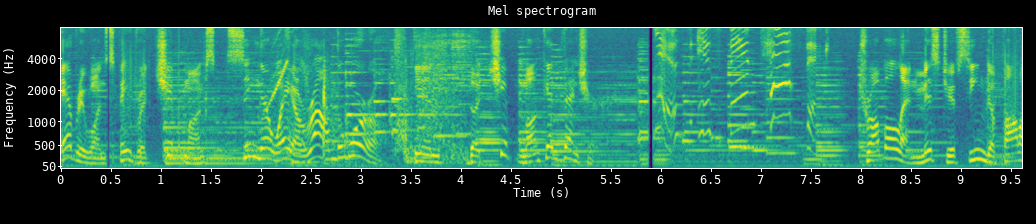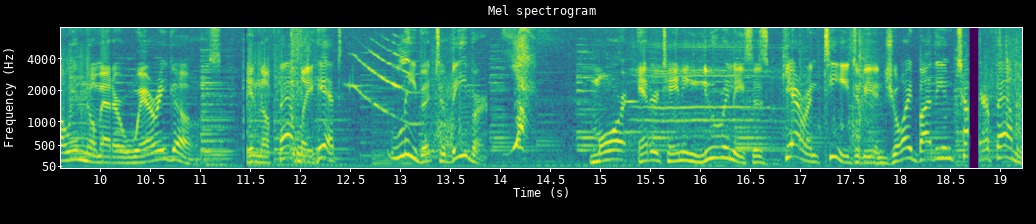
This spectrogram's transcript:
everyone's favorite chipmunks sing their way around the world in The Chipmunk Adventure. Trouble and mischief seem to follow him no matter where he goes. In the family hit, Leave It to Beaver. Yes. More entertaining new releases guaranteed to be enjoyed by the entire family.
